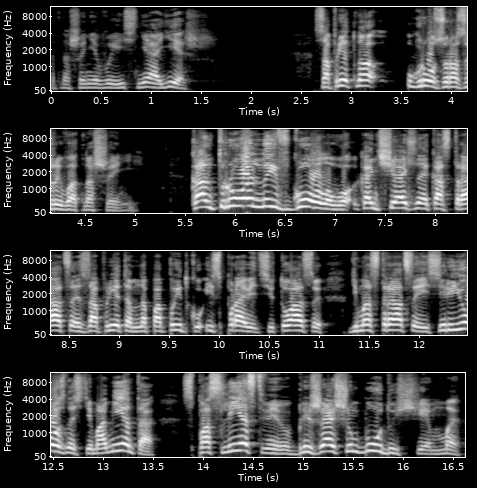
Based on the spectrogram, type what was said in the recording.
Отношения выясняешь. Запрет на угрозу разрыва отношений. Контрольный в голову, окончательная кастрация с запретом на попытку исправить ситуацию, демонстрацией серьезности момента с последствиями в ближайшем будущем.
